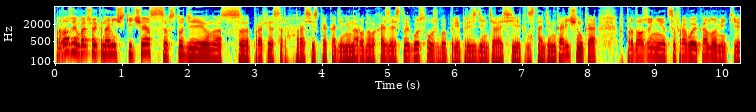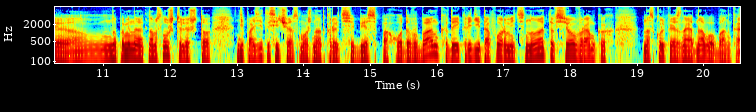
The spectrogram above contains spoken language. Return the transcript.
Продолжаем большой экономический час. В студии у нас профессор Российской Академии Народного Хозяйства и Госслужбы при президенте России Константин Кориченко. В продолжении цифровой экономики э, напоминают нам слушатели, что депозиты сейчас можно открыть без похода в банк, да и кредит оформить, но это все в рамках, насколько я знаю, одного банка.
